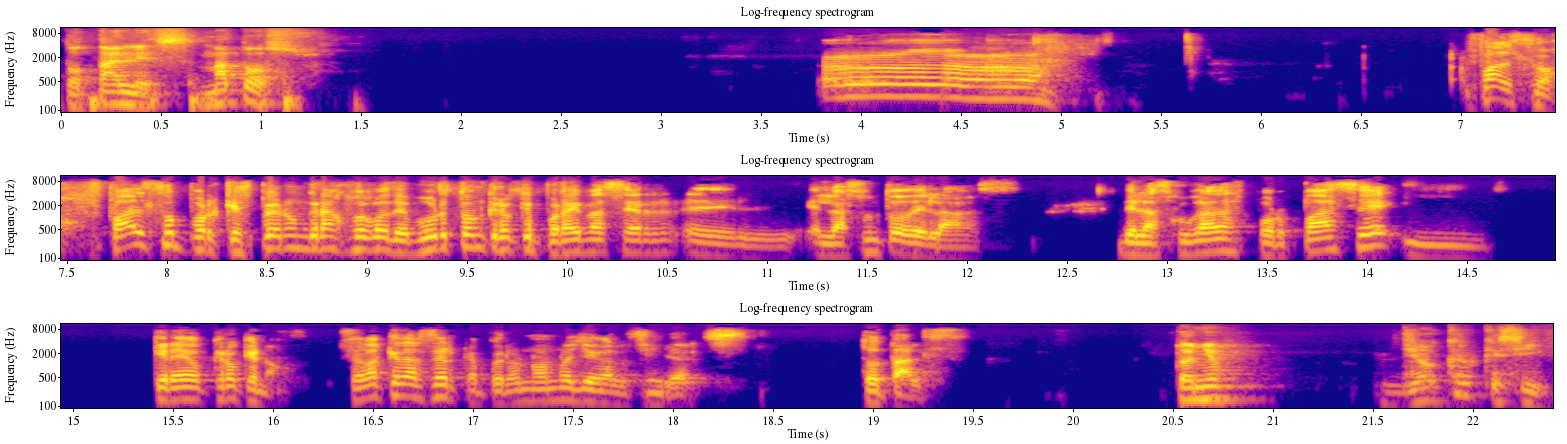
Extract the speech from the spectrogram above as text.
totales. Matos. Uh, falso, falso porque espero un gran juego de Burton. Creo que por ahí va a ser el, el asunto de las, de las jugadas por pase y creo, creo que no. Se va a quedar cerca, pero no, no llega a los 100 yardas totales. Toño. Yo creo que sí.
